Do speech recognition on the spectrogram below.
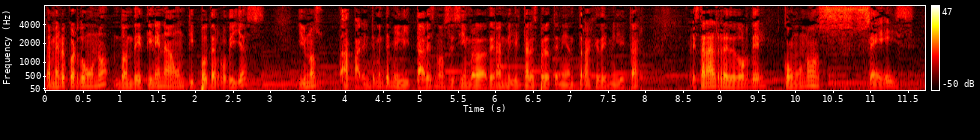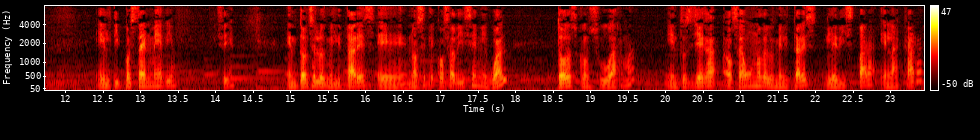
También recuerdo uno donde tienen a un tipo de rodillas y unos aparentemente militares, no sé si en verdad eran militares, pero tenían traje de militar. Están alrededor de él, con unos seis. El tipo está en medio, ¿sí? Entonces los militares, eh, no sé qué cosa dicen igual, todos con su arma. Y entonces llega, o sea, uno de los militares le dispara en la cara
